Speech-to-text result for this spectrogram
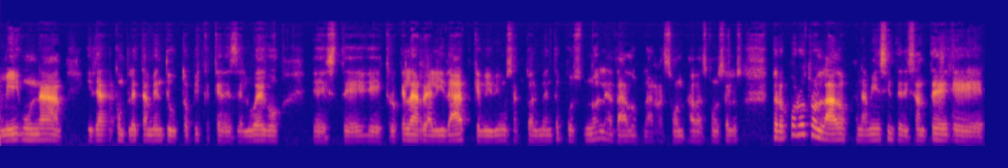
mí una idea completamente utópica que desde luego este, eh, creo que la realidad que vivimos actualmente pues no le ha dado la razón a Vasconcelos. Pero por otro lado, a mí es interesante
